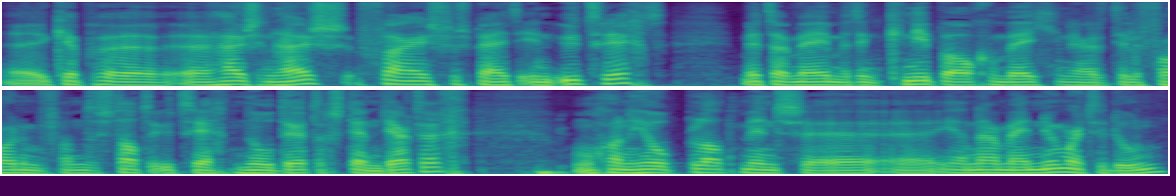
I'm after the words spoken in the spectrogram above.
Uh, ik heb uh, huis-en-huis flyers verspreid in Utrecht. Met daarmee met een knipoog een beetje naar het telefoonnummer van de stad Utrecht 030 stem 30. Om gewoon heel plat mensen ja, naar mijn nummer te doen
